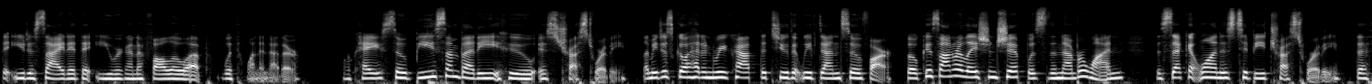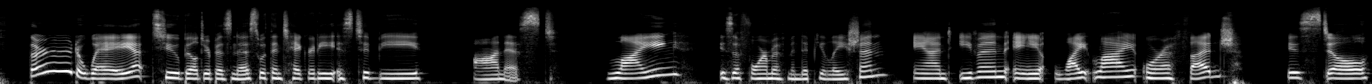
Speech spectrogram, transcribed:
that you decided that you were going to follow up with one another. Okay, so be somebody who is trustworthy. Let me just go ahead and recap the two that we've done so far. Focus on relationship was the number one. The second one is to be trustworthy. The third way to build your business with integrity is to be honest. Lying is a form of manipulation, and even a white lie or a fudge is still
